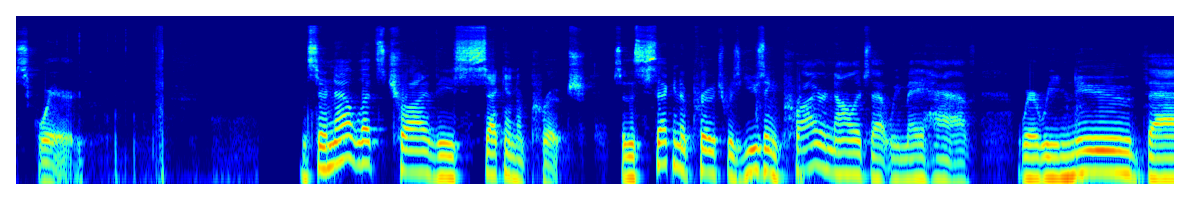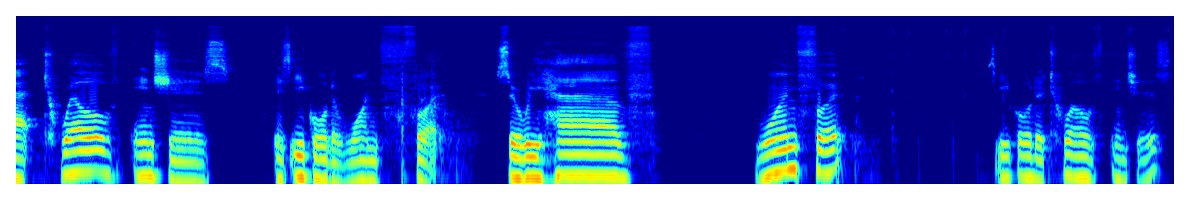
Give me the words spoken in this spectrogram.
squared. And so now let's try the second approach. So the second approach was using prior knowledge that we may have where we knew that 12 inches is equal to one foot. So we have one foot is equal to 12 inches.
